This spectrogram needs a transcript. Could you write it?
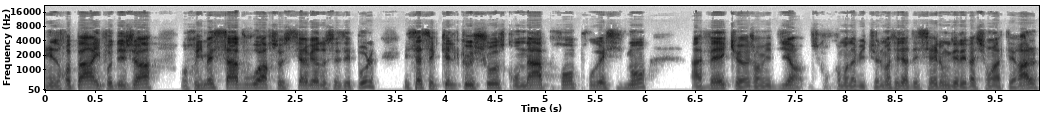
Et d'autre part, il faut déjà, entre guillemets, savoir se servir de ses épaules. Et ça, c'est quelque chose qu'on apprend progressivement avec, euh, j'ai envie de dire, ce qu'on recommande habituellement, c'est-à-dire des séries longues d'élévation latérale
